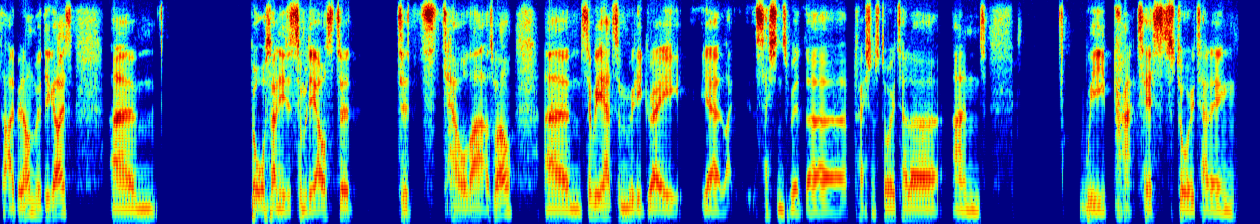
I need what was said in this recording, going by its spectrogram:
that I've been on with you guys. Um, but also I needed somebody else to to tell that as well. Um, so we had some really great yeah, like sessions with a professional storyteller, and we practiced storytelling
